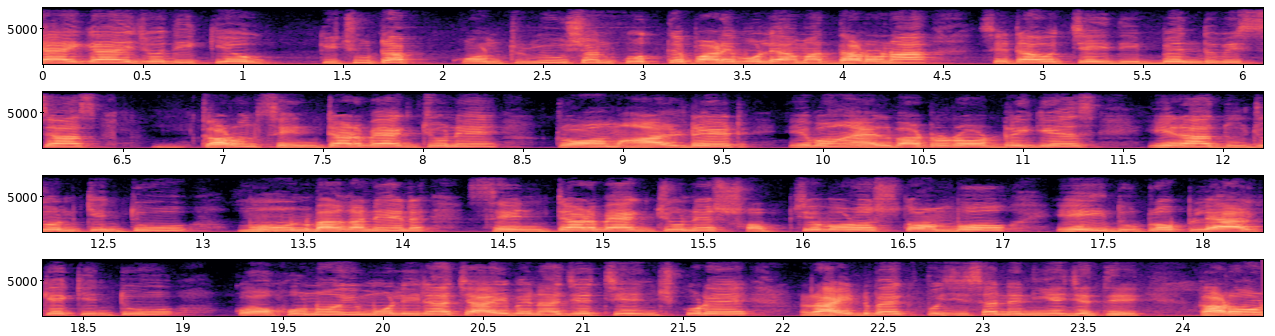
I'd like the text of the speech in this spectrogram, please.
জায়গায় যদি কেউ কিছুটা কন্ট্রিবিউশন করতে পারে বলে আমার ধারণা, সেটা হচ্ছে এই দিব্যেন্দু বিশ্বাস। কারণ সেন্টার ব্যাক জোনে টম আলড্রেড এবং অ্যালবার্টো রড্রিগেস এরা দুজন কিন্তু মোহনবাগানের সেন্টার ব্যাক জোনের সবচেয়ে বড় স্তম্ভ। এই দুটো প্লেয়ারকে কিন্তু কখনোই মলিনা চাইবে না যে চেঞ্জ করে রাইট ব্যাক পজিশানে নিয়ে যেতে। কারণ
